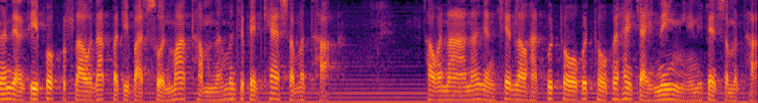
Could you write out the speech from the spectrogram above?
นั้นอย่างที่พวกเรานักปฏิบัติส่วนมากทำนะมันจะเป็นแค่สมถะภาวนานะอย่างเช่น เราหัดพุทโธพุทโธเพื่อให้ใจนิ่ง อย่างนี้เป็นสมถะ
